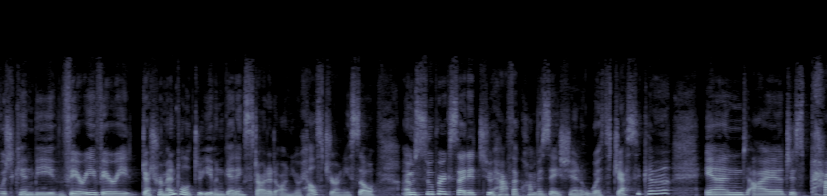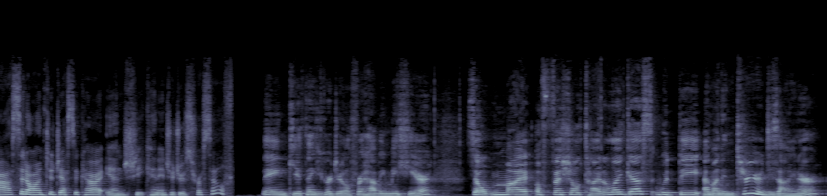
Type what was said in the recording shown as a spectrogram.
which can be very, very detrimental to even getting started on your health journey. So I'm super excited to have that conversation with Jessica and I just pass it on to Jessica and she can introduce herself. Thank you. Thank you, Cordula, for having me here. So my official title, I guess, would be I'm an interior designer.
